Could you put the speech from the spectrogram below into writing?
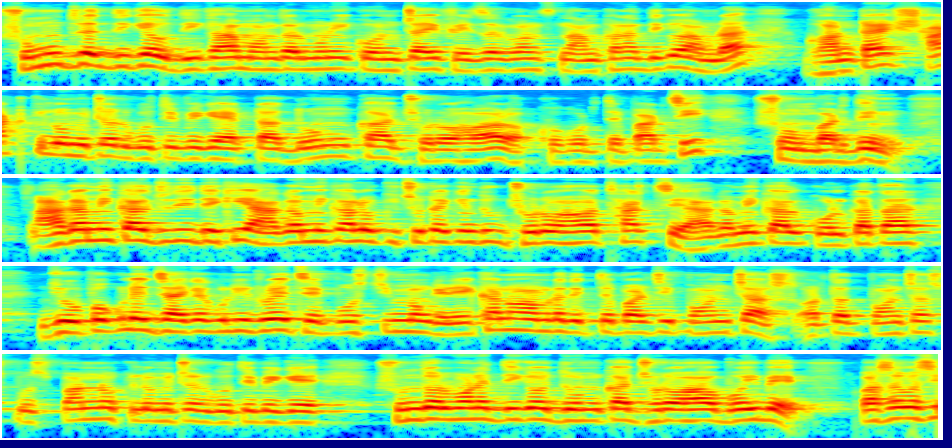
সমুদ্রের দিকেও দীঘা, মন্দারমণি, কোনটাই, ফেজারগঞ্জ, নামখানার দিকেও আমরা ঘন্টায় ষাট কিলোমিটার গতিবেগে একটা দুমকা ঝোড়ো হাওয়া লক্ষ্য করতে পারছি সোমবার দিন। আগামীকাল যদি দেখি, আগামীকালও কিছুটা কিন্তু ঝোড়ো হাওয়া থাকছে। আগামীকাল কলকাতার যে উপকূলের জায়গাগুলি রয়েছে, পশ্চিমবঙ্গের, এখানেও আমরা দেখতে পাচ্ছি পঞ্চাশ, অর্থাৎ পঞ্চাশ পুষ্পান্ন কিলোমিটার গতিবেগে সুন্দরবনের দিকেও দমকা ঝোড়ো হাওয়া বইবে। পাশাপাশি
